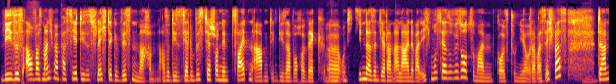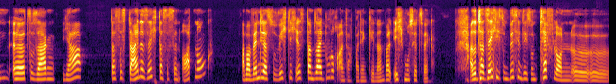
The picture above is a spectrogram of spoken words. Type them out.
Dieses auch, was manchmal passiert, dieses schlechte Gewissen machen. Also dieses, ja, du bist ja schon den zweiten Abend in dieser Woche weg mhm. äh, und die Kinder sind ja dann alleine, weil ich muss ja sowieso zu meinem Golfturnier oder weiß ich was. Mhm. Dann äh, zu sagen, ja, das ist deine Sicht, das ist in Ordnung aber wenn dir das so wichtig ist, dann sei du doch einfach bei den Kindern, weil ich muss jetzt weg. Also tatsächlich so ein bisschen sich so ein Teflon, äh, äh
